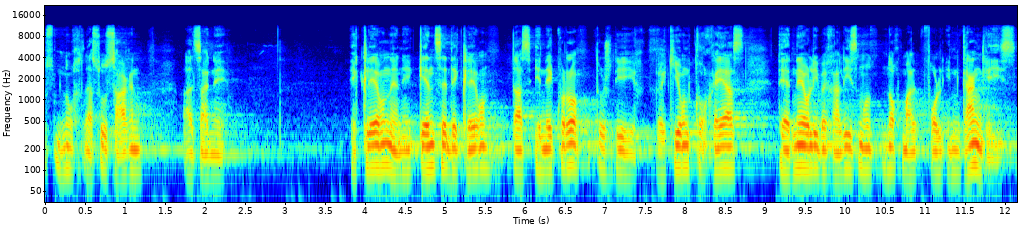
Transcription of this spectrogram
Ich muss noch dazu sagen, als eine Erklärung, eine ergänzende Erklärung, dass in Ecuador durch die Region Koreas der Neoliberalismus nochmal voll in Gang ist.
